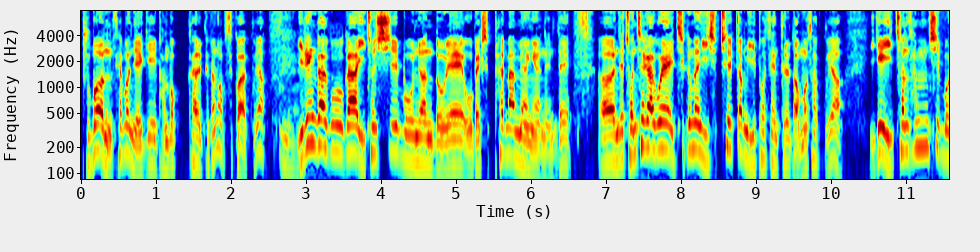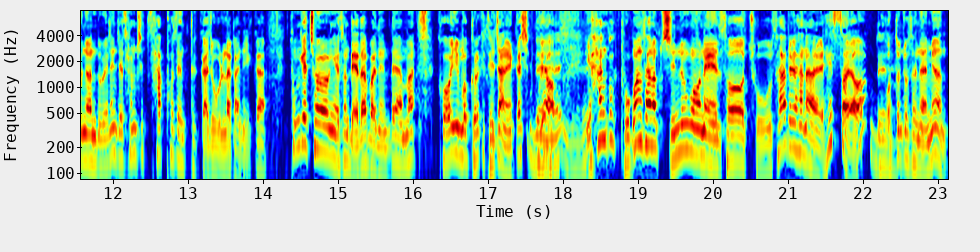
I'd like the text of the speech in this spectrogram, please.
두 번, 세 번 얘기 반복할 필요는 없을 것 같고요. 네. 1인 가구가 2015년도에 518만 명이었는데 어, 이제 전체 가구의 지금은 27.2%를 넘어섰고요. 이게 2035년도에는 이제 34%까지 올라가니까 통계청에서 내다봤는데 아마 거의 뭐 그렇게 되지 않을까 싶고요. 네, 예. 이 한국 보건산업진흥원에서 조사를 하나 했어요. 네. 어떤 조사냐면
